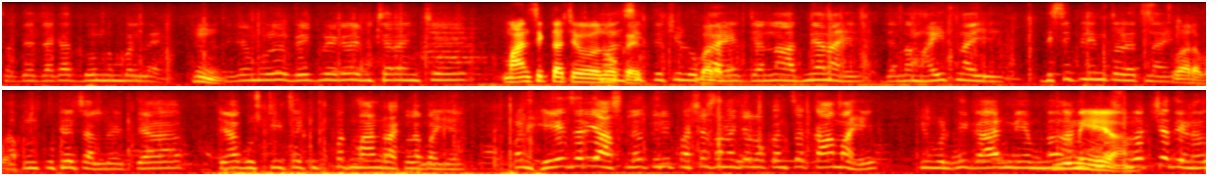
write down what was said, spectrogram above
सध्या जगात दोन नंबरला आहे. त्याच्यामुळे वेगवेगळ्या विचारांचे मानसिकताचे लोक आहेत मानसिकतेची लोक. आहेत ज्यांना अज्ञान आहे ज्यांना माहीत नाही डिसिप्लिन कळत नाही. आपण कुठे चाललोय त्या त्या गोष्टीचा कितपत मान राखला पाहिजे पण हे जरी असलं तरी प्रशासनाच्या लोकांचं काम आहे की वरती गार्ड नेमणं आणि तुम्ही त्याला या. सुरक्षा देणं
